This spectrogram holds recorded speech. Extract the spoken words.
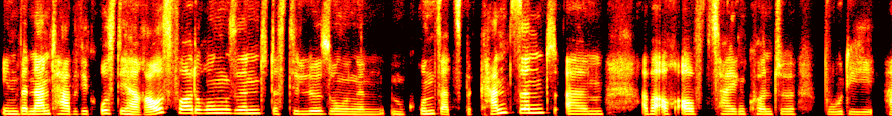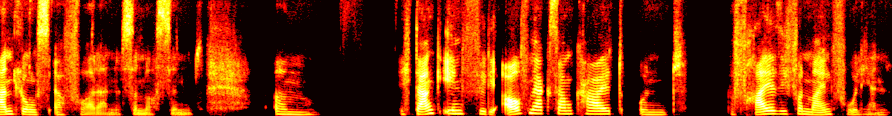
Ihnen benannt habe, wie groß die Herausforderungen sind, dass die Lösungen im Grundsatz bekannt sind, ähm, aber auch aufzeigen konnte, wo die Handlungserfordernisse noch sind. Ähm, ich danke Ihnen für die Aufmerksamkeit und befreie Sie von meinen Folien.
